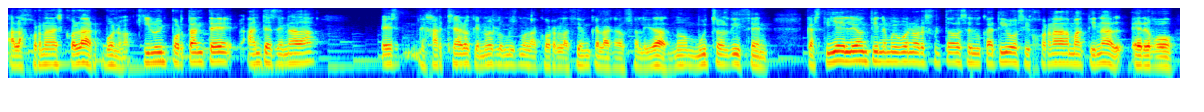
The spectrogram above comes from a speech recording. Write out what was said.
a la jornada escolar? Bueno, aquí lo importante, antes de nada, es dejar claro que no es lo mismo la correlación que la causalidad. ¿no? Muchos dicen, Castilla y León tiene muy buenos resultados educativos y jornada matinal, ergo,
